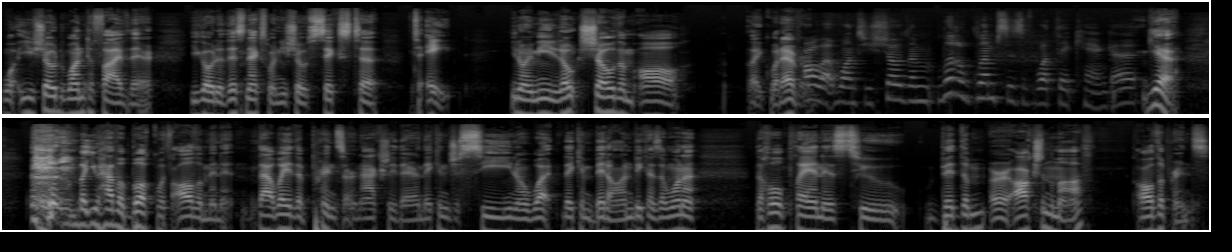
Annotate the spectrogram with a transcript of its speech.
what you showed one to five there. You go to this next one you show six to to eight. You know what i mean? You don't show them all like whatever. All at once. You show them little glimpses of what they can get. yeah but you have a book with all of them in it that way the prints aren't actually there and they can just see you know what they can bid on because i want to the whole plan is to bid them or auction them off all the prints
